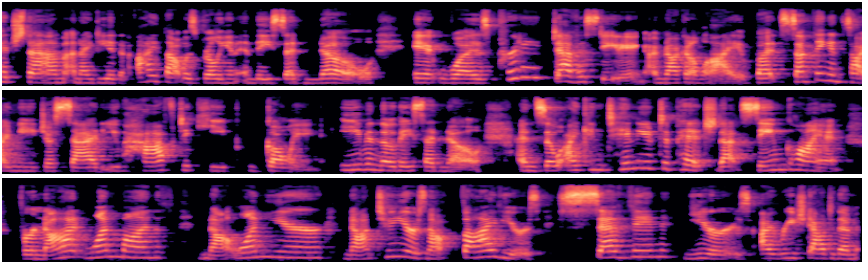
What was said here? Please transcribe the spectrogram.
pitched them an idea that I thought was brilliant and they said no, it was pretty devastating. I'm not going to lie. But something inside me just said, you have to keep going, even though they said no. And so I continued to pitch that same client for not one month, not one year, not two years, not five years, seven years. I reached out to them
